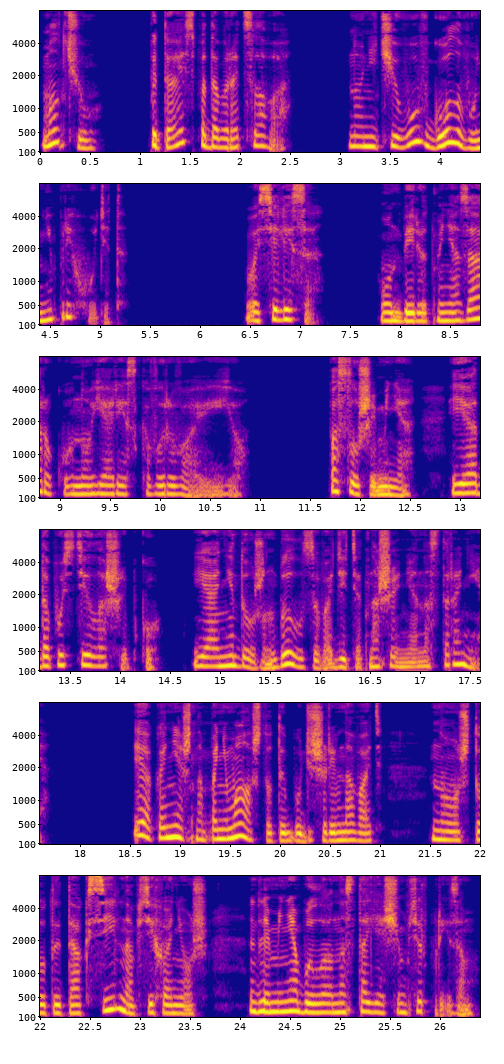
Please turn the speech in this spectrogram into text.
Молчу, пытаясь подобрать слова, но ничего в голову не приходит. Василиса, он берет меня за руку, но я резко вырываю ее. «Послушай меня, я допустил ошибку. Я не должен был заводить отношения на стороне. Я, конечно, понимал, что ты будешь ревновать, но что ты так сильно психанешь, для меня было настоящим сюрпризом.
